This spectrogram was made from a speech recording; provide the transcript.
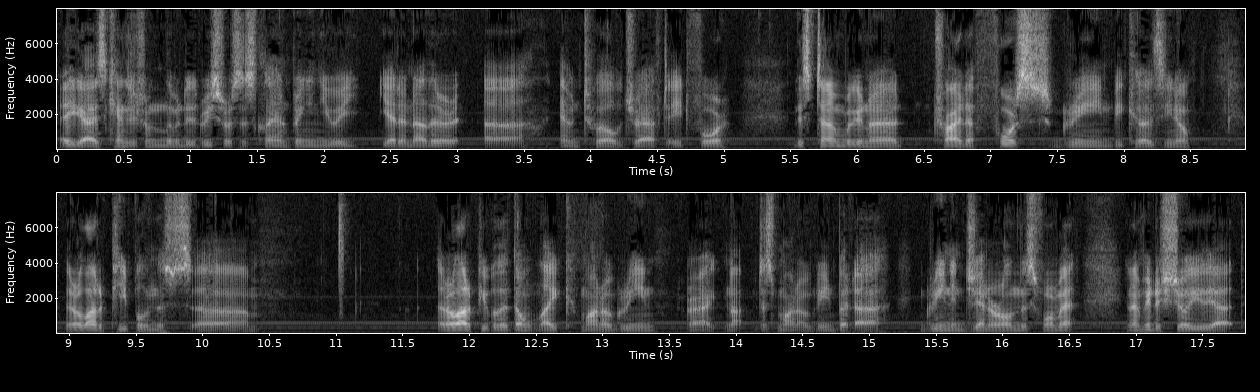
Hey guys, Kenji from Limited Resources Clan bringing you a, yet another uh, M12 Draft 8-4. This time we're gonna try to force green because, you know, there are a lot of people in this, um, there are a lot of people that don't like mono green, or not just mono green, but uh, green in general in this format. And I'm here to show you that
